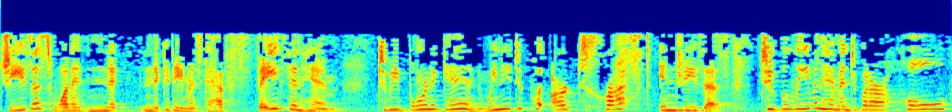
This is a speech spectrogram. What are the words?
Jesus wanted Nicodemus to have faith in him, to be born again. We need to put our trust in Jesus, to believe in Him, and to put our whole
